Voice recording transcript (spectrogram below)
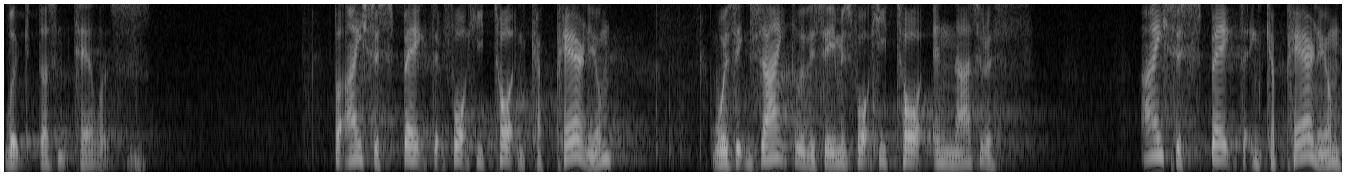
Luke doesn't tell us. But I suspect that what he taught in Capernaum was exactly the same as what he taught in Nazareth. I suspect that in Capernaum,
